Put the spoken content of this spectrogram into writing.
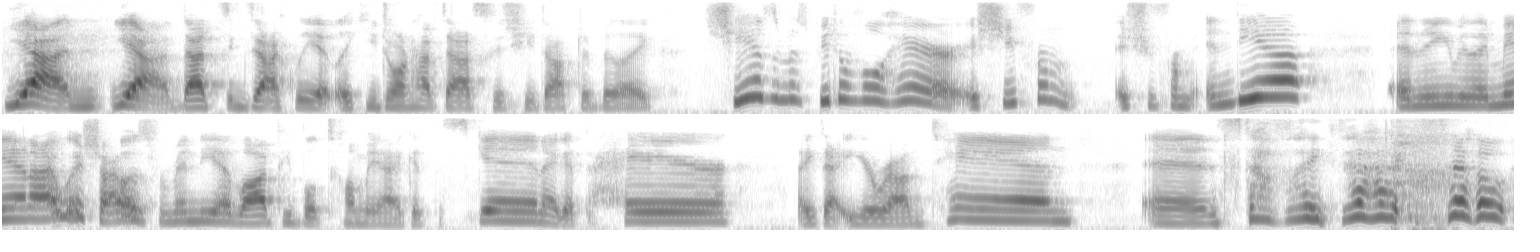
Yeah, yeah, that's exactly it. Like you don't have to ask is she adopted. Be like, she has the most beautiful hair. Is she from is she from India? And then you can be like, man, I wish I was from India. A lot of people tell me I get the skin, I get the hair, like that year round tan and stuff like that. So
